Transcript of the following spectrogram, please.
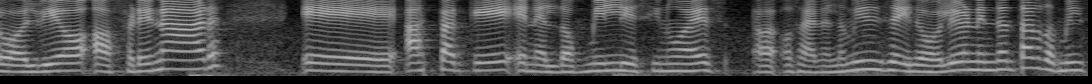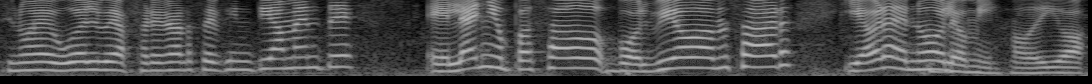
volvió a frenar eh, hasta que en el 2019, o sea, en el 2016 lo volvieron a intentar, 2019 vuelve a frenarse definitivamente. El año pasado volvió a avanzar y ahora de nuevo lo mismo, digo.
